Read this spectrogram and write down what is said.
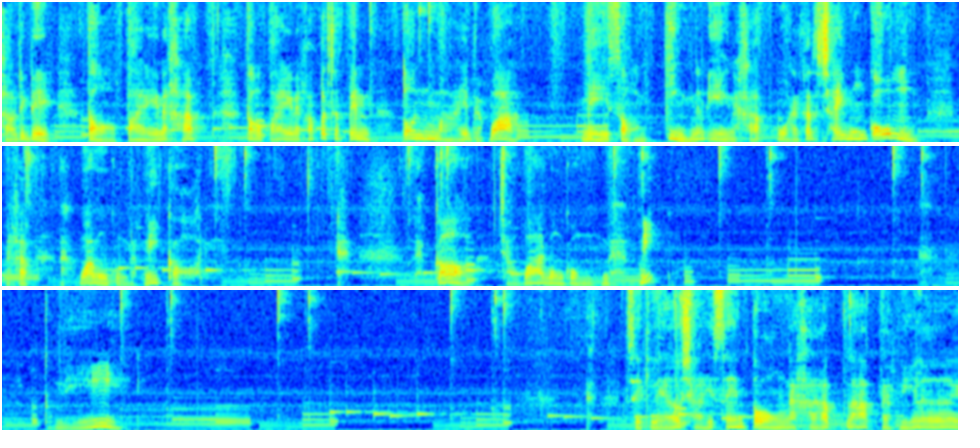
ครับเด็กๆ ต่อไปนะครับ ต่อไปนะครับก็จะเป็นต้นไม้แบบว่ามีสองกิ่งนั่นเองนะครับหัวก็จะใช้วงกลมนะครับวาดวงกลมแบบนี้ก่อน แล้วก็จะวาดวงกลมแบบนี้ เสร็จแล้วใช้เส้นตรงนะครับ ลากแบบนี้เลย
